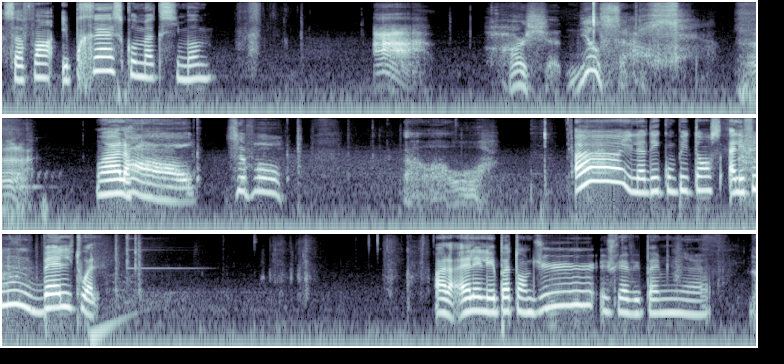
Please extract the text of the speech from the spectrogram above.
Sa fin est presque au maximum. Ah. Voilà. Oh, oh. Ah, il a des compétences. Allez, fais-nous une belle toile. Voilà, elle, elle est pas tendue. Je lui avais pas mis euh,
